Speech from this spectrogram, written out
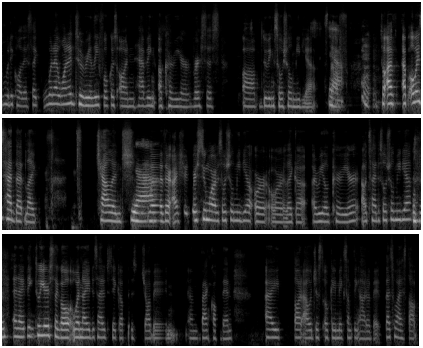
what do you call this? Like what I wanted to really focus on having a career versus uh doing social media stuff. Yeah. stuff. So I've I've always had that like challenge Yeah. whether I should pursue more of social media or or like a, a real career outside of social media. Mhm. And I think two years ago when I decided to take up this job in um, Bangkok then I thought I would just okay make something out of it. That's why I stopped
